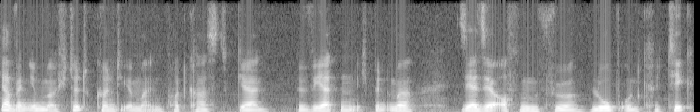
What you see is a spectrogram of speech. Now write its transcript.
Ja, wenn ihr möchtet, könnt ihr meinen Podcast gern bewerten. Ich bin immer sehr, sehr offen für Lob und Kritik.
